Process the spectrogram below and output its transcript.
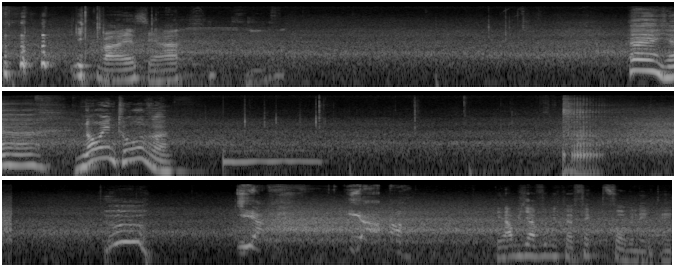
ich weiß, ja. Ah, ja. Neun Tore. Ja! Ja! Die habe ich ja wirklich perfekt vorgelegt, ey.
